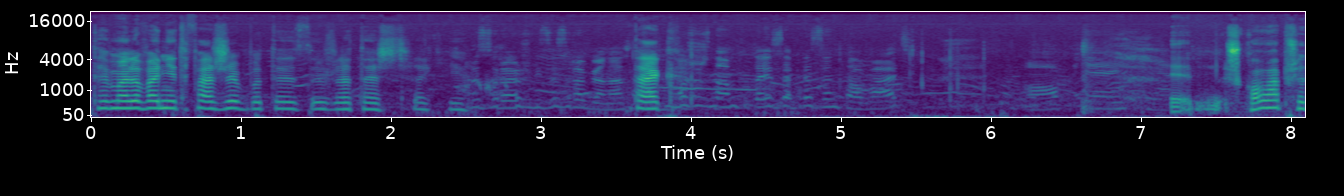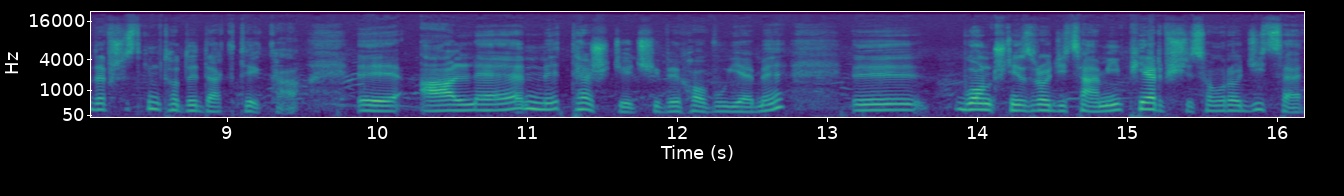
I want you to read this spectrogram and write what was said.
te malowanie twarzy, bo to jest dużo też takie. Fryzura już widzę zrobiona, Tak. Możesz nam tutaj zaprezentować. O, pięknie. Szkoła przede wszystkim to dydaktyka, y, ale my też dzieci wychowujemy y, łącznie z rodzicami. Pierwsi są rodzice,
